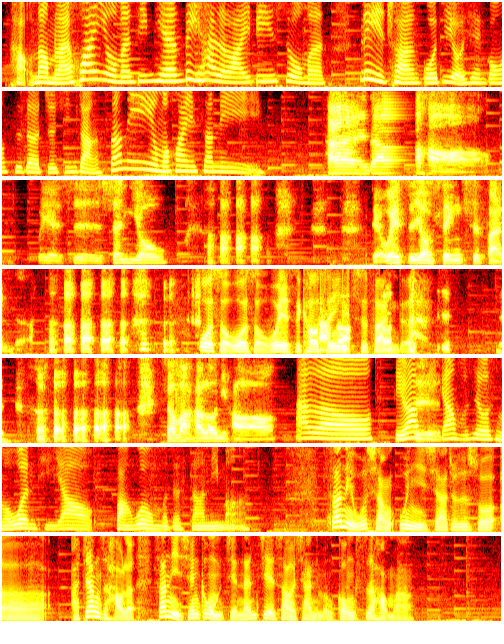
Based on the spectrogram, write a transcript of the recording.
好，那我们来欢迎我们今天厉害的来宾，是我们利传国际有限公司的执行长 Sunny。我们欢迎 Sunny。嗨，大家好，我也是声优。对，我也是用声音吃饭的。握手握手，我也是靠声音吃饭的。小访，Hello，你好。Hello，Firas，你刚刚不是有什么问题要访问我们的 Sunny 吗？Sunny，我想问一下，就是说，呃，啊，这样子好了，Sunny 先跟我们简单介绍一下你们公司好吗？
